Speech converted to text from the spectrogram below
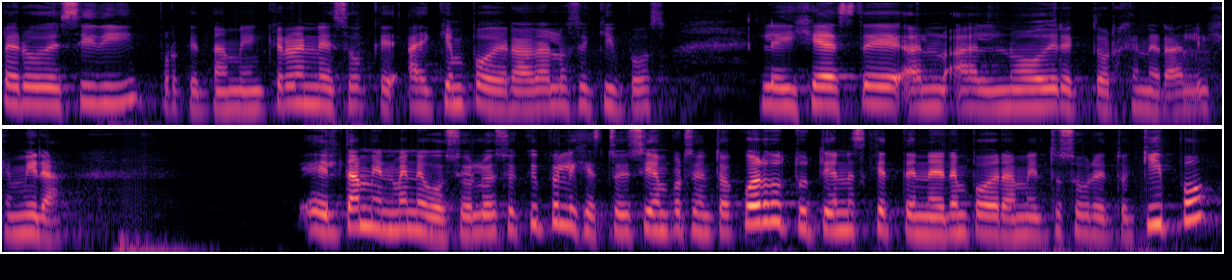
pero decidí, porque también creo en eso, que hay que empoderar a los equipos, le dije a este, al, nuevo director general, le dije, mira, él también me negoció lo de su equipo, le dije, estoy 100% de acuerdo, tú tienes que tener empoderamiento sobre tu equipo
